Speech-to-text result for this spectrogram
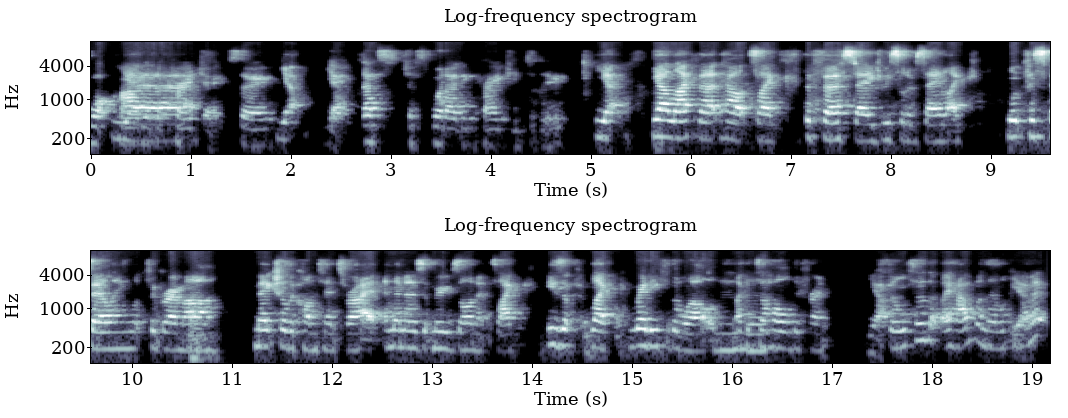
what part Yeah. of the project. So Yeah. yeah, that's just what I'd encourage you to do. Yeah, yeah, I like that. How it's like the first stage, we sort of say like, look for spelling, look for grammar, make sure the content's right, and then as it moves on, it's like, is it like ready for the world? Like it's a Mhm. whole different Yeah. filter that they have when they're looking at it.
